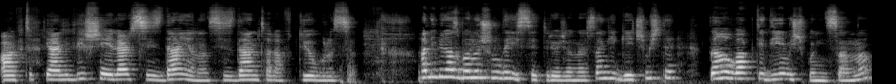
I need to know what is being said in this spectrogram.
artık yani bir şeyler sizden yana, sizden taraf diyor burası. Hani biraz bana şunu da hissettiriyor canlar. Sanki geçmişte daha vakti değilmiş bu insanla.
